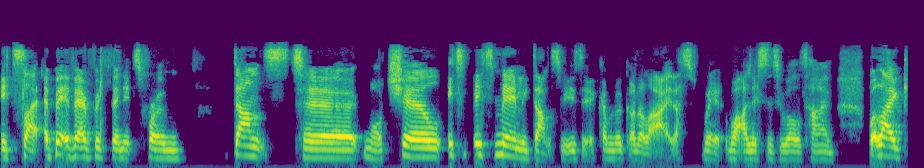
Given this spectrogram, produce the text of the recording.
it's like a bit of everything. It's from dance to more chill. It's it's mainly dance music. I'm not gonna lie, that's what I listen to all the time. But like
